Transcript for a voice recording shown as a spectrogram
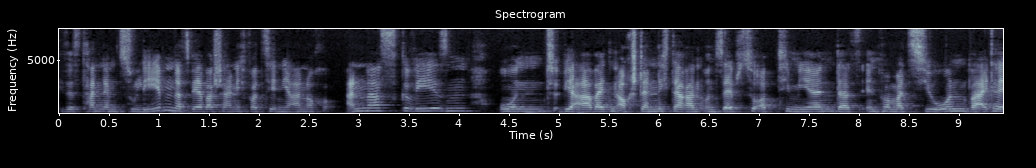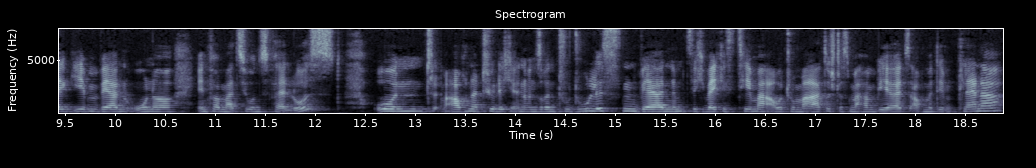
dieses Tandem zu leben. Das wäre wahrscheinlich vor zehn Jahren noch anders gewesen. Und wir arbeiten auch ständig daran, uns selbst zu optimieren, dass Informationen weitergegeben werden ohne Informationsverlust. Und auch natürlich in unseren To-Do-Listen, wer nimmt sich welches Thema automatisch. Das machen wir jetzt auch mit dem Planner.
